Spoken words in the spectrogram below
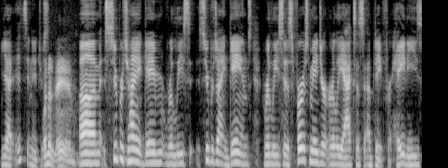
yeah, it's an interesting. What a name. Um, Supergiant Game release Supergiant Games releases first major early access update for Hades.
